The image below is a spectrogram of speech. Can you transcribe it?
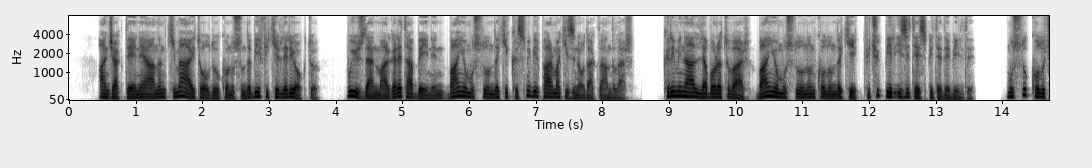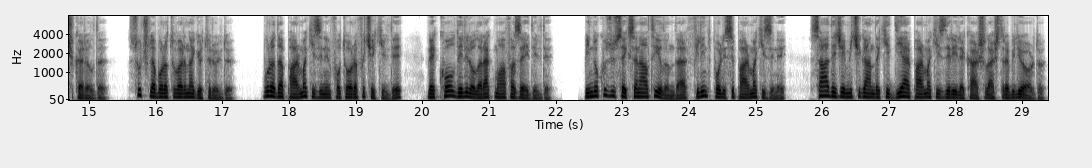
Ancak DNA'nın kime ait olduğu konusunda bir fikirleri yoktu. Bu yüzden Margaret Abbey'nin banyo musluğundaki kısmi bir parmak izine odaklandılar. Kriminal laboratuvar, banyo musluğunun kolundaki küçük bir izi tespit edebildi. Musluk kolu çıkarıldı. Suç laboratuvarına götürüldü. Burada parmak izinin fotoğrafı çekildi ve kol delil olarak muhafaza edildi. 1986 yılında Flint polisi parmak izini, sadece Michigan'daki diğer parmak izleriyle karşılaştırabiliyordu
